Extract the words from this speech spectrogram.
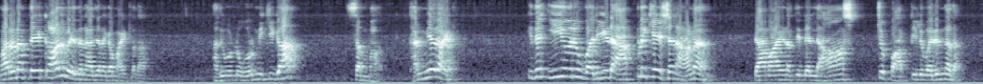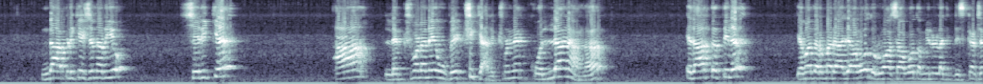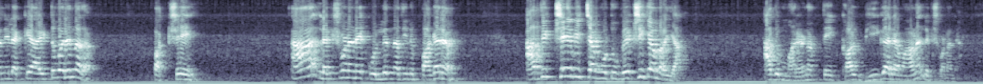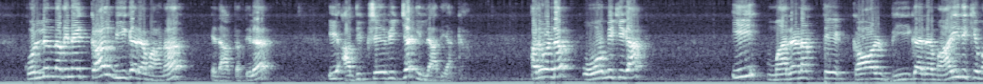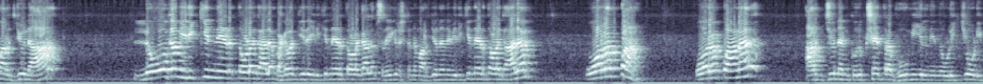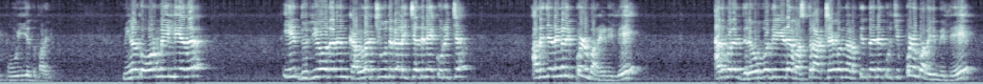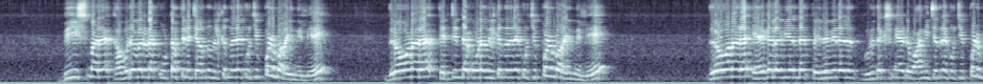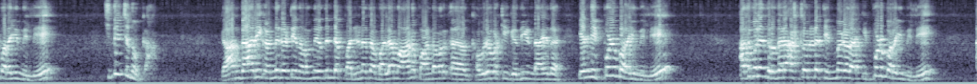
മരണത്തെക്കാൾ വേദനാജനകമായിട്ടുള്ളതാണ്. അതുകൊണ്ട് ഓർമ്മിക്കുക സംഭവം ധന്യരായിട്ട്. ഇത് ഈ ഒരു വരിയുടെ ആപ്ലിക്കേഷനാണ് രാമായണത്തിന്റെ ലാസ്റ്റ് പാർട്ടിൽ വരുന്നത്. എന്താ ആപ്ലിക്കേഷൻ അറിയോ? ശരിക്ക് ആ ലക്ഷ്മണനെ ഉപേക്ഷിക്കാൻ ലക്ഷ്മണനെ കൊല്ലാനാണ് യഥാർത്ഥത്തിൽ യമധർമ്മരാജാവോ ദുർവാസാവോ തമ്മിലുള്ള ഡിസ്കഷനിലൊക്കെ ആയിട്ട് വരുന്നത്. പക്ഷേ ആ ലക്ഷ്മണനെ കൊല്ലുന്നതിന് പകരം അധിക്ഷേപിച്ച് അങ്ങോട്ട് ഉപേക്ഷിക്കാൻ പറയാ അത് മരണത്തെക്കാൾ ഭീകരമാണ് ലക്ഷ്മണന്. കൊല്ലുന്നതിനേക്കാൾ ഭീകരമാണ് യഥാർത്ഥത്തിൽ ഈ അധിക്ഷേപിച്ച് ഇല്ലാതെയാക്കുക അതുകൊണ്ട് ഓർമ്മിക്കുക ഈ മരണത്തെക്കാൾ ഭീകരമായിരിക്കും അർജുന. ലോകം ഇരിക്കുന്നിടത്തോളം കാലം ഭഗവത്ഗീത ഇരിക്കുന്നിടത്തോളം കാലം ശ്രീകൃഷ്ണനും അർജുനനും ഇരിക്കുന്നിടത്തോളം കാലം ഉറപ്പാണ്. ഉറപ്പാണ് അർജുനൻ കുരുക്ഷേത്ര ഭൂമിയിൽ നിന്ന് ഒളിച്ചോടിപ്പോയി എന്ന് പറയും. നിങ്ങൾക്ക് ഓർമ്മയില്ലേ ഈ ദുര്യോധനൻ കള്ളച്ചൂത് കളിച്ചതിനെ കുറിച്ച് അത് ജനങ്ങൾ ഇപ്പോഴും പറയണില്ലേ അതുപോലെ ദ്രൗപദിയുടെ വസ്ത്രാക്ഷേപം നടത്തിയതിനെ കുറിച്ച് ഇപ്പോഴും പറയുന്നില്ലേ? ഭീഷ്മര് കൗരവരുടെ കൂട്ടത്തിൽ ചേർന്ന് നിൽക്കുന്നതിനെ കുറിച്ച് ഇപ്പോഴും പറയുന്നില്ലേ? ദ്രോണര് തെറ്റിന്റെ കൂടെ നിൽക്കുന്നതിനെ കുറിച്ച് ഇപ്പോഴും പറയുന്നില്ലേ? ദ്രോണര് ഏകലവ്യന്റെ പെരുവിരൽ ഗുരുദക്ഷിണയായിട്ട് വാങ്ങിച്ചതിനെ കുറിച്ച് ഇപ്പോഴും പറയുന്നില്ലേ? ചിന്തിച്ചു നോക്കാം. ഗാന്ധാരി കണ്ണുകെട്ടി നടന്നതിന്റെ പരിണത ഫലമാണ് പാണ്ഡവർ കൗരവർക്ക് ഈ ഗതി ഉണ്ടായത് എന്ന് ഇപ്പോഴും പറയുന്നില്ലേ? അതുപോലെ ധൃതരാഷ്ട്രരുടെ തിന്മകൾ ഇപ്പോഴും പറയുന്നില്ലേ?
